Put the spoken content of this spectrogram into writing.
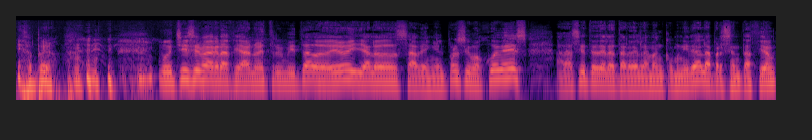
Eso pero Muchísimas gracias a nuestro invitado de hoy, ya lo saben, el próximo jueves a las 7 de la tarde en la Mancomunidad la presentación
